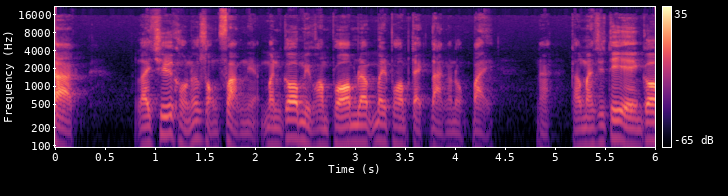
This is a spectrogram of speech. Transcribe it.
จากรายชื่อของทั้งสองฝั่งเนี่ยมันก็มีความพร้อมและไม่พร้อมแตกต่างกันออกไปนะทางแมนซิตี้เองก็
